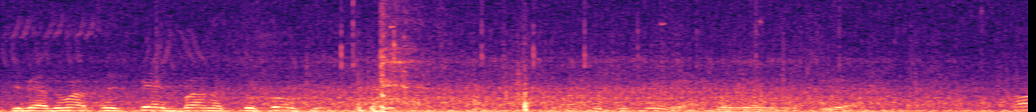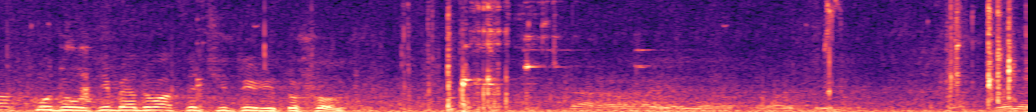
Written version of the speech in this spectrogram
У тебя 25 банок тушенки? 24, одну я уже съел. Откуда у тебя 24 тушенки? Старого военного проводили. Мы на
